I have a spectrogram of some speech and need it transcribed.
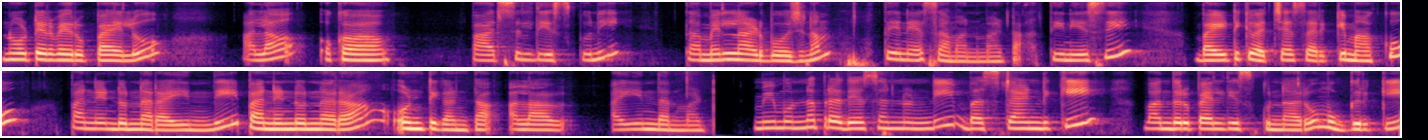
నూట ఇరవై రూపాయలు అలా ఒక పార్సిల్ తీసుకుని తమిళనాడు భోజనం తినేసామన్నమాట. తినేసి బయటికి వచ్చేసరికి మాకు పన్నెండున్నర అయింది. పన్నెండున్నర ఒంటి గంట అలా అయ్యిందనమాట మేమున్న ప్రదేశం నుండి బస్ స్టాండ్కి వంద రూపాయలు తీసుకున్నారు ముగ్గురికి.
